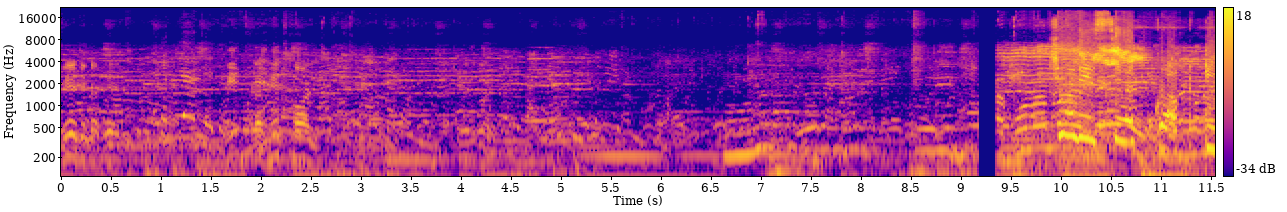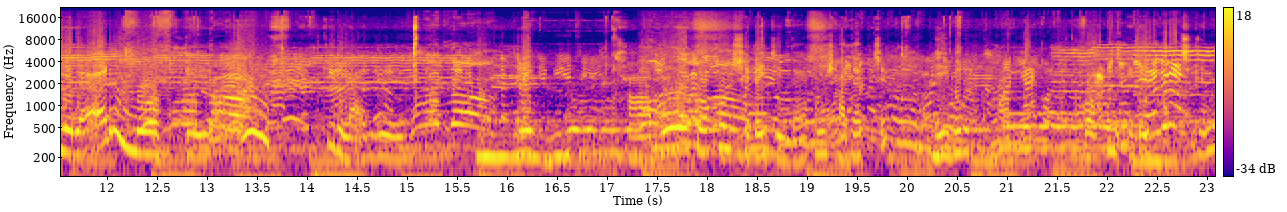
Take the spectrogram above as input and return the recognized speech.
ভেজ এটা ভেজ এটা ভেজ কর্ন চলে ককটেল আর কি লাগে? মানে খাব কখন সেটাই চিন্তা। এখন সাজাচ্ছে, এইবারে খাব, কখন এটাই ভাবছি জানো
